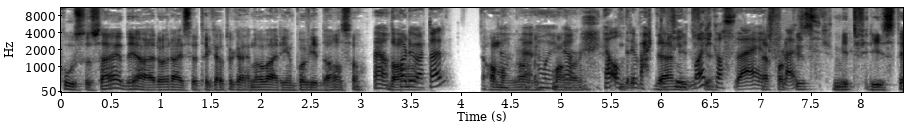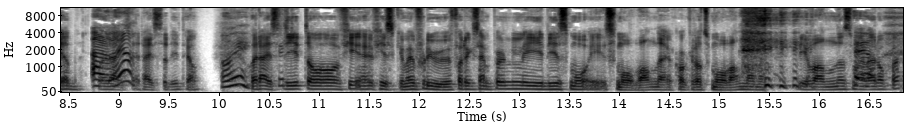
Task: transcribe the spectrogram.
kose seg. Det er å reise til Kautokeino og være igjen på vidda. Altså. Ja. Da, har du vært der? Ja, mange ganger. mange ganger. Jeg har aldri vært i Finnmark. Mitt, altså, det er helt flaut. Det er faktisk mitt fristed. Det å reise, reise dit, ja. Oi, å reise dit og fiske med flue, f.eks. i de små i småvann, det er jo ikke akkurat småvann, men de vannene som er der oppe.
